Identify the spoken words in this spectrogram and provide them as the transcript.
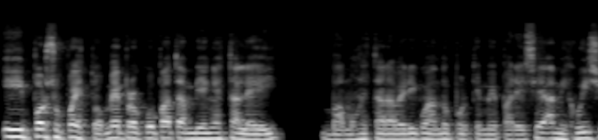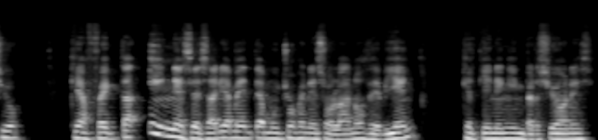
Y por supuesto, me preocupa también esta ley. Vamos a estar averiguando porque me parece, a mi juicio, que afecta innecesariamente a muchos venezolanos de bien que tienen inversiones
